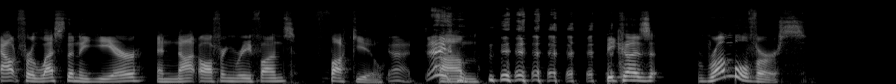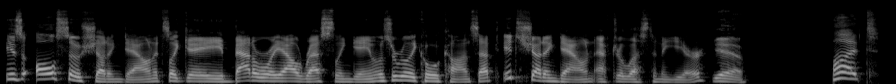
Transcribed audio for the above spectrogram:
out for less than a year and not offering refunds, fuck you. god damn Um, because Rumbleverse is also shutting down. It's like a battle royale wrestling game. It was a really cool concept. It's shutting down after less than a year, yeah but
